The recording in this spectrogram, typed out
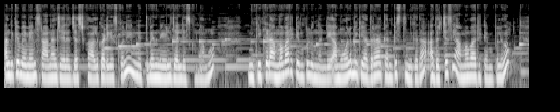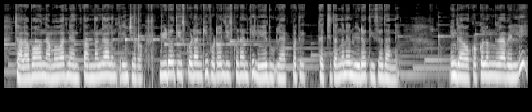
అందుకే మేమేం స్నానాలు చేయలేదు జస్ట్ కాళ్ళు కడిగేసుకొని నెత్తి మీద నీళ్ళు జల్లేసుకున్నాము. ఇంక ఇక్కడ అమ్మవారి టెంపుల్ ఉందండి. ఆ మూల మీకు ఎదుర కనిపిస్తుంది కదా అది వచ్చేసి అమ్మవారి టెంపుల్. చాలా బాగుంది. అమ్మవారిని ఎంత అందంగా అలంకరించారో. వీడియో తీసుకోవడానికి ఫోటోలు తీసుకోవడానికి లేదు. లేకపోతే ఖచ్చితంగా నేను వీడియో తీసేదాన్ని. ఇంకా ఒక్కొక్కలంగా వెళ్ళి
